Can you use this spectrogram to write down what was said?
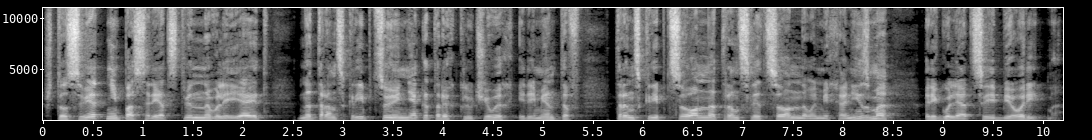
что свет непосредственно влияет на транскрипцию некоторых ключевых элементов транскрипционно-трансляционного механизма регуляции биоритма.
